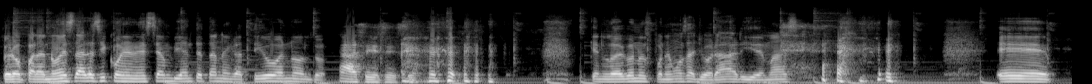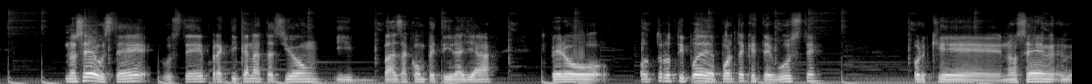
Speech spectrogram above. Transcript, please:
Pero para no estar así con en este ambiente tan negativo, Arnoldo. Ah, sí, sí, sí. que luego nos ponemos a llorar y demás. Eh, no sé, usted, usted practica natación y vas a competir allá, pero otro tipo de deporte que te guste, porque no sé,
